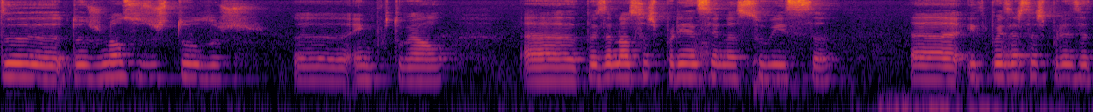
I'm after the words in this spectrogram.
de, dos nossos estudos uh, em Portugal, depois a nossa experiência na Suíça e depois esta experiência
